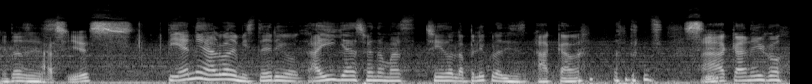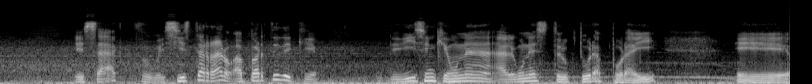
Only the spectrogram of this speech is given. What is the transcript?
Entonces, así es. Tiene algo de misterio. Ahí ya suena más chido la película. Dices, acá. Entonces, sí. acá, hijo. Exacto, güey. Sí está raro. Aparte de que dicen que una alguna estructura por ahí eh,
